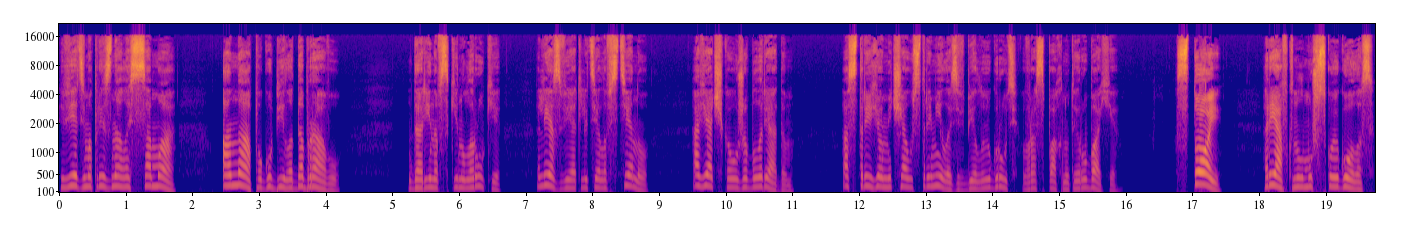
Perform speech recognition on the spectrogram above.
Ведьма призналась сама. Она погубила Добраву. Дарина вскинула руки, лезвие отлетело в стену, а Вячка уже был рядом. Острие меча устремилось в белую грудь в распахнутой рубахе. «Стой!» — рявкнул мужской голос.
